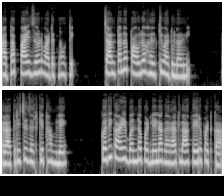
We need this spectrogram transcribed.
आता पाय जड वाटत नव्हते. चालताना पावलं हलकी वाटू लागली. रात्रीचे झटके थांबले. कधी काळी बंद पडलेला घरातला फेरफटका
